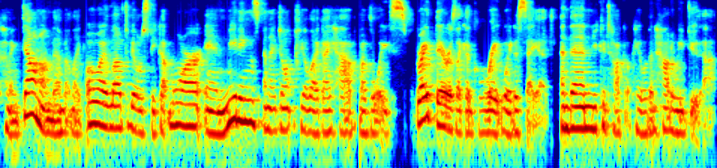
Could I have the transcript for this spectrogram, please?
coming down on them, but like, oh, I love to be able to speak up more in meetings and I don't feel like I have a voice. Right there is like a great way to say it. And then you can talk, okay, well, then how do we do that?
